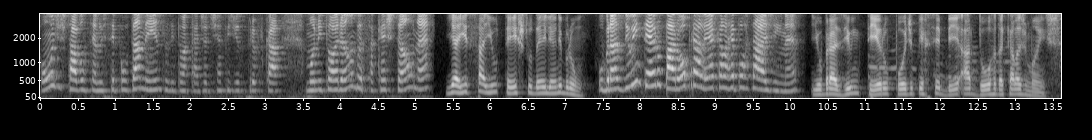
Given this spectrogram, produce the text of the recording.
onde estavam sendo os sepultamentos. Então a Cátia já tinha pedido para eu ficar monitorando essa questão, né? E aí saiu o texto da Eliane Brum. O Brasil inteiro parou para ler aquela reportagem, né? E o Brasil inteiro pôde perceber a dor daquelas mães.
